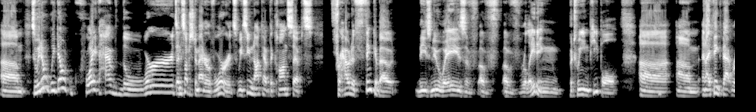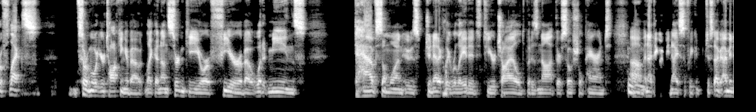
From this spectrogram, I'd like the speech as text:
Um, so we don't we don't quite have the words, and it's not just a matter of words. We seem not to have the concepts for how to think about these new ways of of of relating between people, uh, um, and I think that reflects sort of what you're talking about, like an uncertainty or a fear about what it means to have someone who's genetically related to your child but is not their social parent. Um, mm-hmm. Um, and I think it would be nice if we could just, I, I, mean,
